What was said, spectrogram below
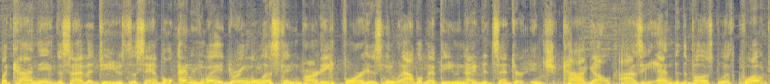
but Kanye decided to use the sample anyway during a listening party for his new album at the United Center in Chicago. Ozzy ended the post with, quote,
